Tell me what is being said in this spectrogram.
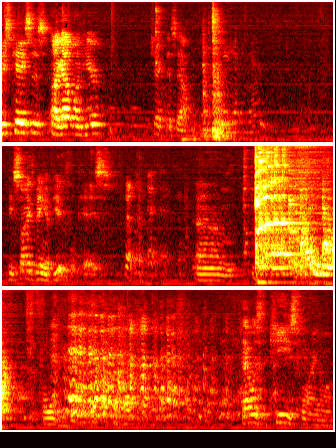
these cases, I got one here. Check this out. Besides being a beautiful case, um, that was the keys flying off.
